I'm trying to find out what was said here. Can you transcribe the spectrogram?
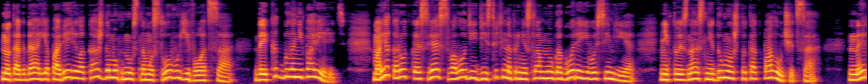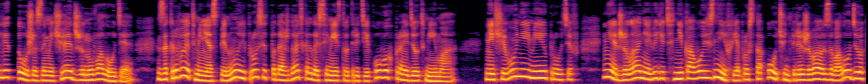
Но тогда я поверила каждому гнусному слову его отца – да и как было не поверить? Моя короткая связь с Володей действительно принесла много горя его семье. Никто из нас не думал, что так получится. Нелли тоже замечает жену Володи. Закрывает меня спиной и просит подождать, когда семейство Третьяковых пройдет мимо. Ничего не имею против. Нет желания видеть никого из них. Я просто очень переживаю за Володю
